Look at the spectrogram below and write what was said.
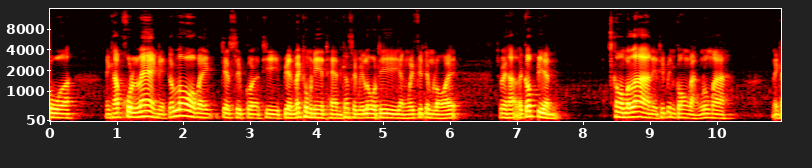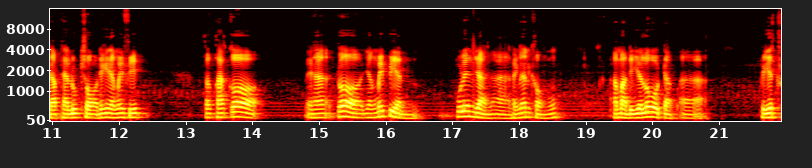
ตัว นะครับคนแรกเนี่ยก็ล่อไป 70 กว่านาที เปลี่ยนแม็กโทมินีแทนคาเซมิโลที่ยังไม่ฟิตเต็มร้อยใช่ไหมฮะแล้วก็เปลี่ยนคามามาล่าเนี่ยที่เป็นกองหลังลงมานะครับแทนลูกชอที่ก็ยังไม่ฟิตสักพักก็นะฮะก็ยังไม่เปลี่ยนผู้เล่นอย่างอ่าทางด้านของอามาดิยาโลกับอ่า PS3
